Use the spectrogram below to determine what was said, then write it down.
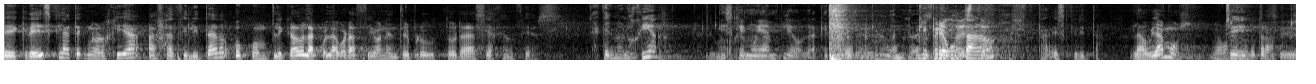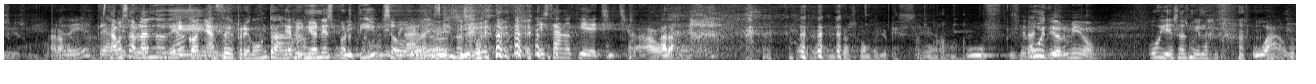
Eh, ¿Creéis que la tecnología ha facilitado o complicado la colaboración entre productoras y agencias? ¿La tecnología? Es que es muy amplio. ¿A qué Pregunta. ¿Qué pregunta, no? Está escrita. ¿La obviamos? ¿Vamos Sí. a otra? A ver, Estamos hablando de, Qué coñazo de pregunta, de reuniones por Teams Claro, es sí. sé. Esta no tiene chicha. Hala. ¿no? Preguntas como yo qué sé, ¿no? Uf, Uy, Dios mío. Uy, esa es muy larga. Wow.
